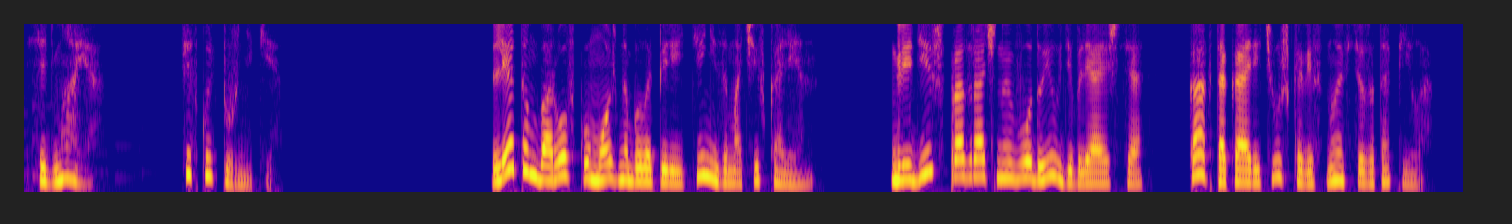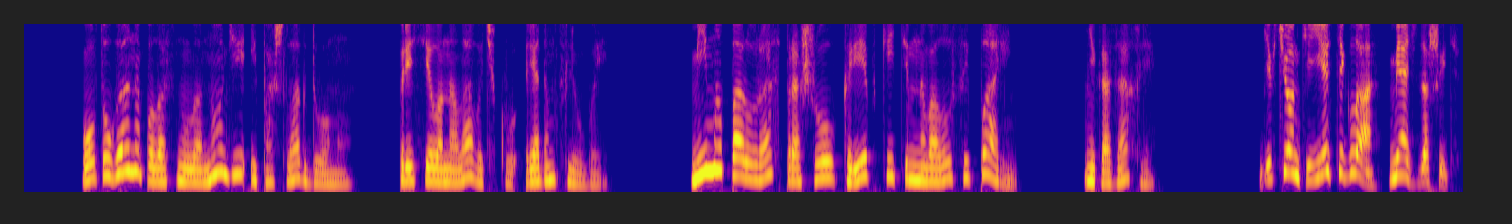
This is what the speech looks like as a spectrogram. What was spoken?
седьмая. Физкультурники. Летом Боровку можно было перейти, не замочив колен. Глядишь в прозрачную воду и удивляешься, как такая речушка весной все затопила. Ултугана полоснула ноги и пошла к дому. Присела на лавочку рядом с Любой. Мимо пару раз прошел крепкий темноволосый парень. Не казах ли? «Девчонки, есть игла! Мяч зашить!»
